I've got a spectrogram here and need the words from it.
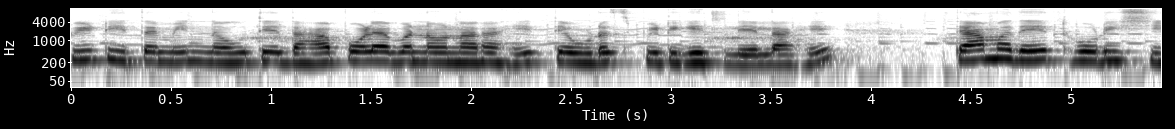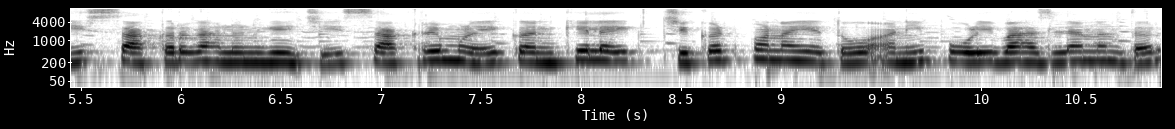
पीठ इथं मी नऊ ते दहा पोळ्या बनवणार आहे. तेवढंच पीठ घेतलेलं आहे. त्यामध्ये थोडीशी साखर घालून घ्यायची. साखरेमुळे कणकेला एक चिकटपणा येतो आणि पोळी भाजल्यानंतर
